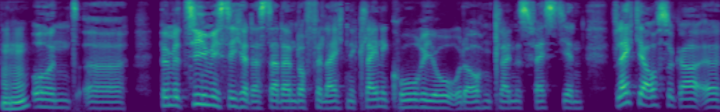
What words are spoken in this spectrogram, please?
Mhm. Und äh, bin mir ziemlich sicher, dass da dann doch vielleicht eine kleine Choreo oder auch ein kleines Festchen, vielleicht ja auch sogar äh,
